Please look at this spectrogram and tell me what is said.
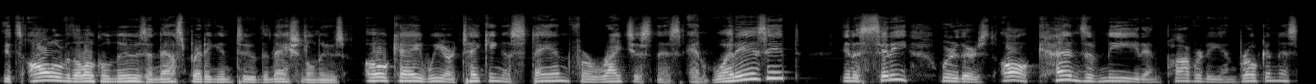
It's all over the local news and now spreading into the national news. Okay, we are taking a stand for righteousness. And what is it? In a city where there's all kinds of need and poverty and brokenness,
